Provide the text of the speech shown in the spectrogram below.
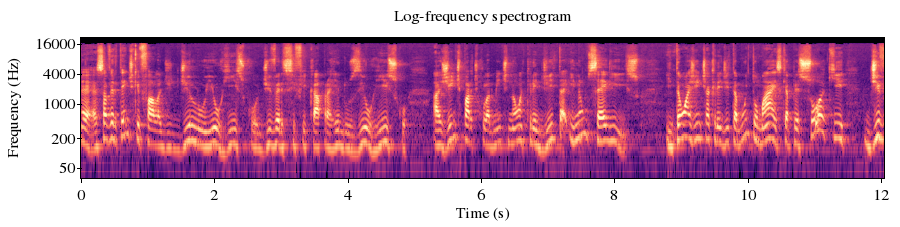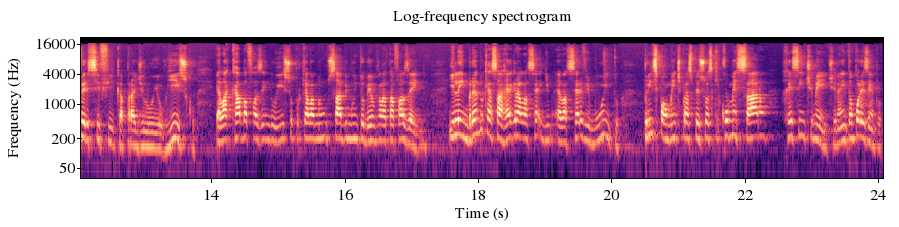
É, essa vertente que fala de diluir o risco, diversificar para reduzir o risco, a gente particularmente não acredita e não segue isso. Então a gente acredita muito mais que a pessoa que diversifica para diluir o risco, ela acaba fazendo isso porque ela não sabe muito bem o que ela está fazendo. E lembrando que essa regra ela, segue, ela serve muito, principalmente para as pessoas que começaram recentemente. Né? Então, por exemplo,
